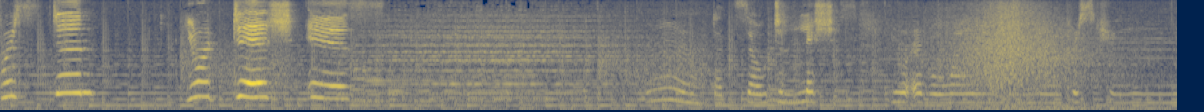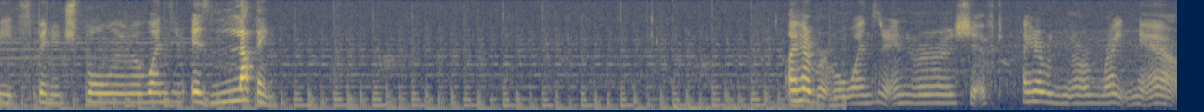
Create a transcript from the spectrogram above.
Kristen, your dish is. Mmm, that's so delicious. Your everyone uh, Kristen meat spinach bowl everyone is loving. I have her Wednesday in her shift. I have her right now.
